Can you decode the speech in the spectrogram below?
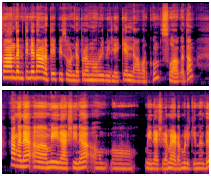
സ്വാതന്ത്ര്യത്തിന്റെ നാളത്തെ എപ്പിസോഡിന്റെ പ്രമോ റിവ്യൂയിലേക്ക് എല്ലാവർക്കും സ്വാഗതം. അങ്ങനെ മീനാക്ഷിനെ മീനാക്ഷിനെ മാഡം വിളിക്കുന്നുണ്ട്.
